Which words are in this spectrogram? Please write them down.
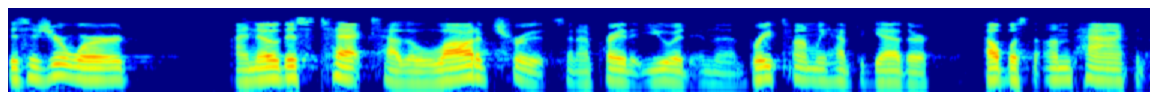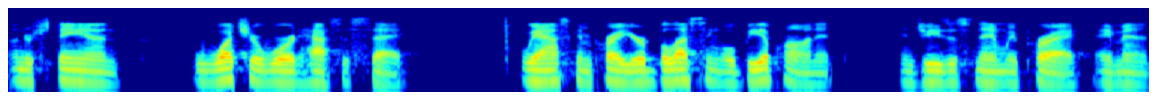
this is your word. I know this text has a lot of truths, and I pray that you would, in the brief time we have together, help us to unpack and understand what your word has to say. We ask and pray your blessing will be upon it. In Jesus' name we pray. Amen.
